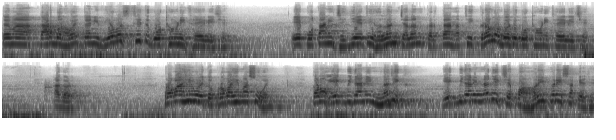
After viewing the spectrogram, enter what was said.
તો એમાં કાર્બન હોય, તો એની વ્યવસ્થિત ગોઠવણી થયેલી છે. એ પોતાની જગ્યાએથી હલનચલન કરતા નથી, ક્રમબદ્ધ ગોઠવણી થયેલી છે. આગળ. પ્રવાહી હોય તો પ્રવાહીમાં શું હોય? કણો એકબીજાની નજીક એકબીજાની નજીક છે પણ હરીફરી શકે છે.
